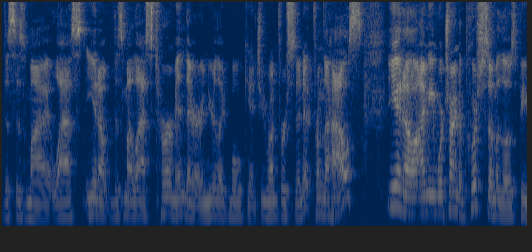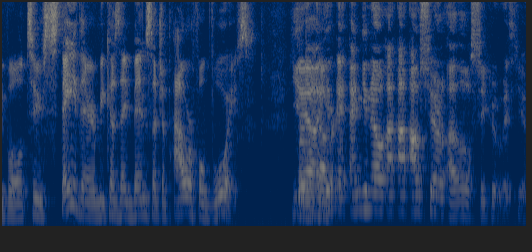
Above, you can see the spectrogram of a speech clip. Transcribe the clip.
this is my last you know this is my last term in there and you're like well can't you run for senate from the house you know i mean we're trying to push some of those people to stay there because they've been such a powerful voice Yeah, and, and you know, I, I, I'll share a little secret with you.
